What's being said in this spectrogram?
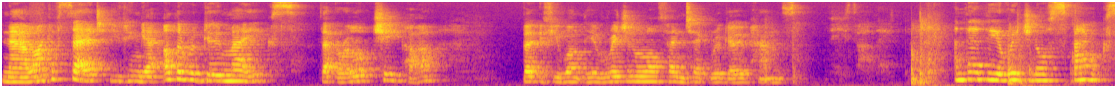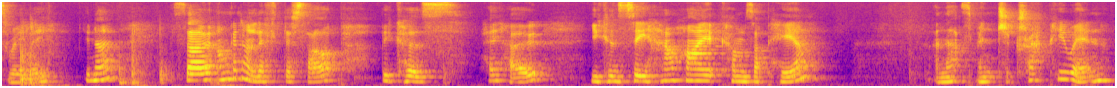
Now, like I've said, you can get other Rago makes that are a lot cheaper but if you want the original authentic Rago pants, these are they. And they're the original Spanx really, you know? So I'm gonna lift this up because, hey ho, you can see how high it comes up here. And that's meant to trap you in.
